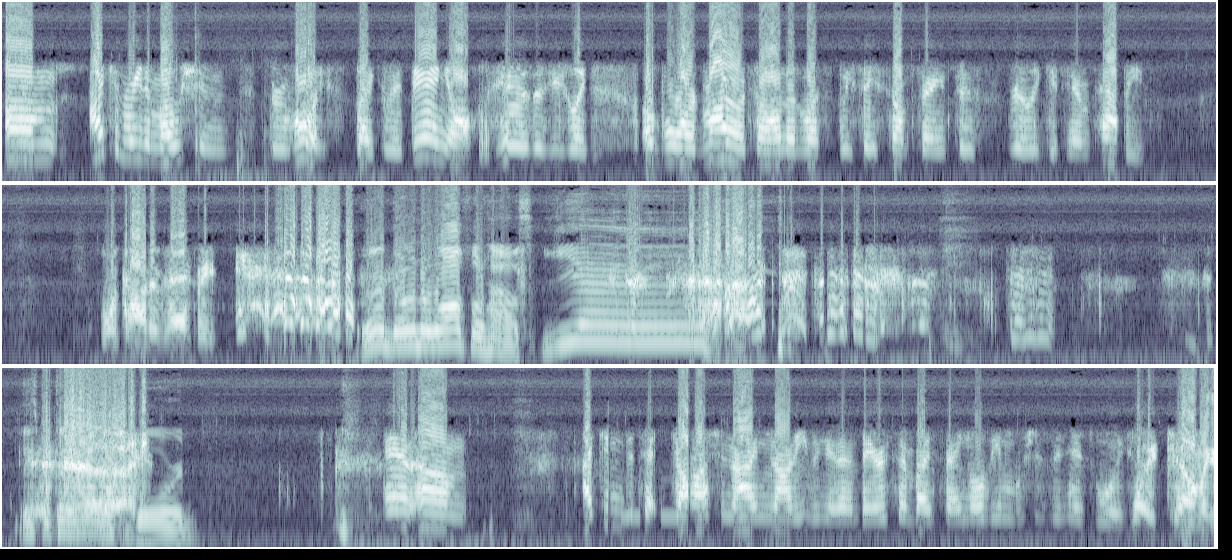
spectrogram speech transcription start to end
um, I can read emotions through voice. Like with Daniel, his is usually a bored monotone unless we say something to really get him happy. What kind of happy? We're going to Waffle House. Yay! It's because I'm always bored. and um, I can detect Josh, and I'm not even going to embarrass him by saying all the emotions in his voice. Wait, tell me,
